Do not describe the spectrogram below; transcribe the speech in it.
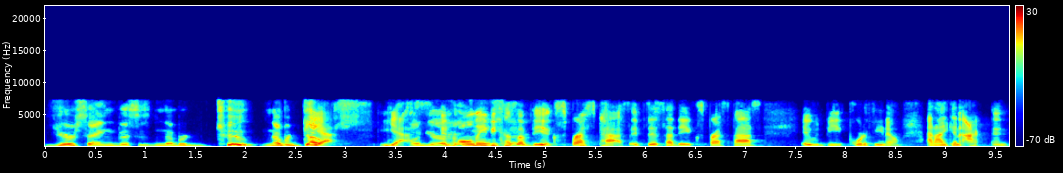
you're saying this is number two, number two. Yes. Yes. on your and only because stay. of the express pass. If this had the express pass, it would beat Portofino. And I can act in,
